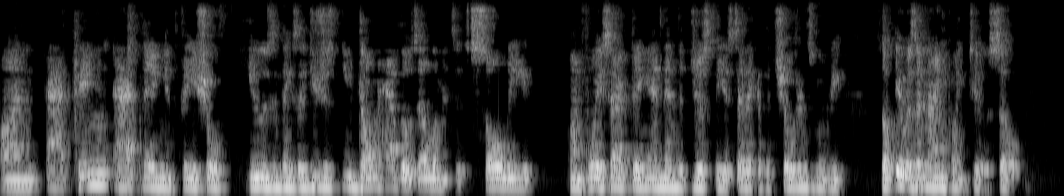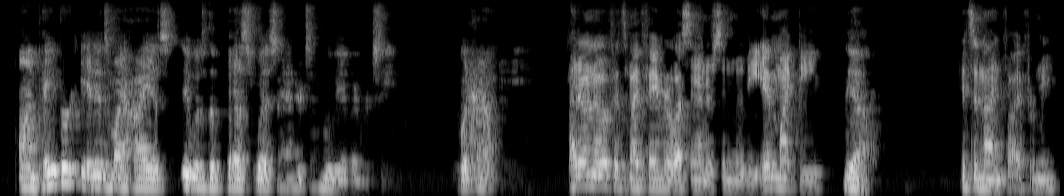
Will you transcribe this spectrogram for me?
on acting, acting and facial cues and things like you just you don't have those elements. It's solely on voice acting and then the, just the aesthetic of the children's movie. So it was a 9.2. So on paper, it is my highest. It was the best Wes Anderson movie I've ever seen. It would have to be. I don't know if it's my favorite Wes Anderson movie. It might be. Yeah. It's a nine five for me.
